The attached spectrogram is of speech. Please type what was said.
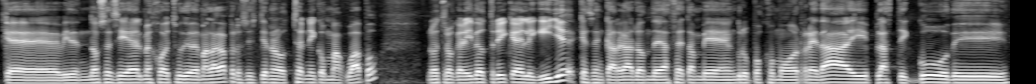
que no sé si es el mejor estudio de Málaga, pero sí tiene los técnicos más guapos. Nuestro querido Trikel y Guille, que se encargaron de hacer también grupos como Red Eye, Plastic Good y,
